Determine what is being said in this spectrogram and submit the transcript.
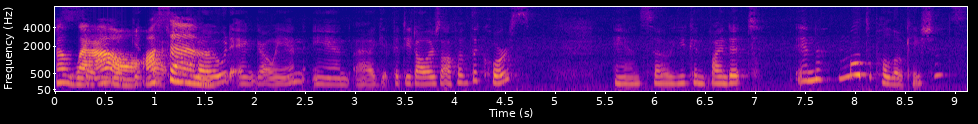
Oh wow! So awesome code and go in and uh, get fifty dollars off of the course, and so you can find it in multiple locations.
